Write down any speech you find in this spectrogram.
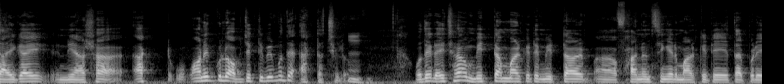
জায়গায় নিয়ে আসা এক অনেকগুলো অবজেক্টিভের মধ্যে একটা ছিল। ওদের এছাড়াও মিড টার্ম মার্কেটে মিড টার্ম ফাইন্যান্সিং এর মার্কেটে তারপরে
